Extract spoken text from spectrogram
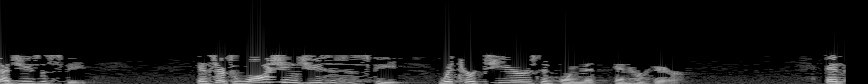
at Jesus' feet and starts washing Jesus' feet with her tears and ointment and her hair. And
